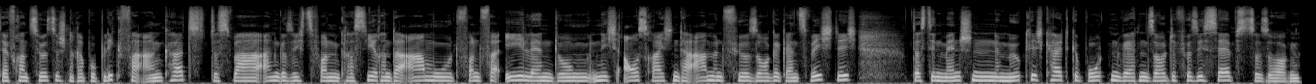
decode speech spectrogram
der Französischen Republik verankert. Das war angesichts von grassierender Armut, von Verelendung, nicht ausreichender Armenfürsorge ganz wichtig, dass den Menschen eine Möglichkeit geboten werden sollte, für sich selbst zu sorgen.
